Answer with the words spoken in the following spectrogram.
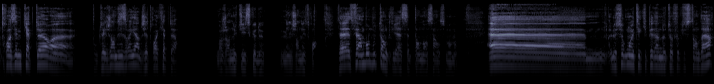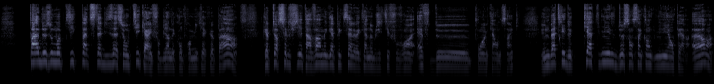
troisième capteur, euh, pour que les gens disent, regarde, j'ai trois capteurs. Bon, j'en utilise que deux, mais j'en ai trois. Ça fait un bon bout de temps qu'il y a cette tendance hein, en ce moment. Euh, le second est équipé d'un autofocus standard. Pas de zoom optique, pas de stabilisation optique, hein, il faut bien des compromis quelque part. Capteur selfie est un 20 mégapixels avec un objectif ouvrant un f2.45. Une batterie de 4250 mAh.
